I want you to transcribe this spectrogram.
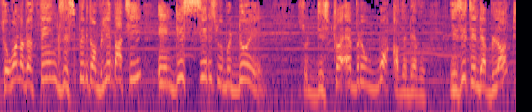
So one of the things the spirit of liberty in this series will be doing to destroy every work of the devil. Is it in the blood?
